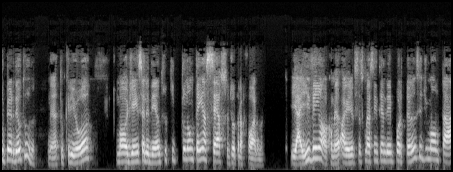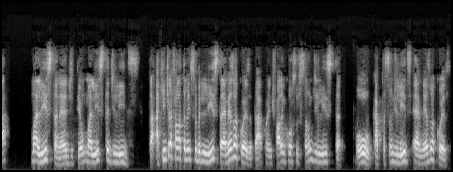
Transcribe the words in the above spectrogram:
tu perdeu tudo, né? Tu criou uma audiência ali dentro que tu não tem acesso de outra forma. E aí vem, ó, aí vocês começam a entender a importância de montar uma lista, né? De ter uma lista de leads. Tá? Aqui a gente vai falar também sobre lista, é a mesma coisa, tá? Quando a gente fala em construção de lista ou captação de leads, é a mesma coisa.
